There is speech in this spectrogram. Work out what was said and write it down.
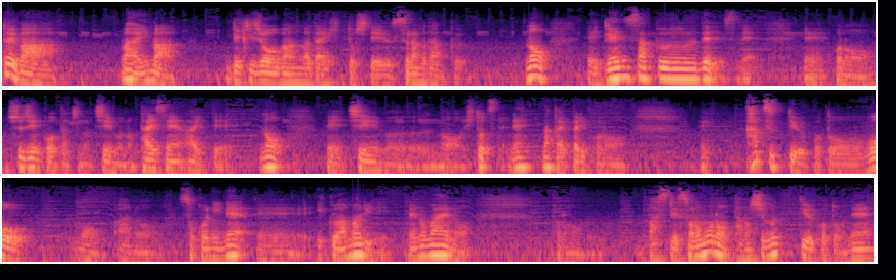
例えば、まあ今、劇場版が大ヒットしている「スラムダンクの原作でですね、この主人公たちのチームの対戦相手のチームの一つでねなんかやっぱりこの勝つっていうことをもうあのそこにね、えー、行くあまりに目の前のこのバスケそのものを楽しむっていうことをね、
